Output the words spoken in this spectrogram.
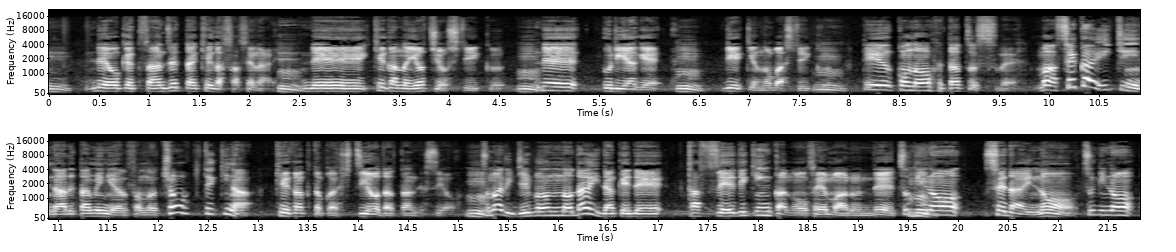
うん。で、お客さん絶対怪我させない。うんで、怪我の余地をしていく。うんで、売り上げ。うん。利益を伸ばしていく。うんっていうこの二つですね。まあ、世界一になるためには、その長期的な計画とか必要だったんですよ。うんつまり自分の代だけで達成できん可能性もあるんで、次の世代の、次の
